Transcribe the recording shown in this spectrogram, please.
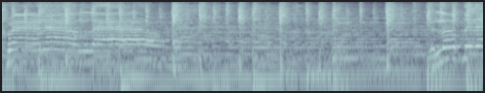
crying out loud. The love that I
